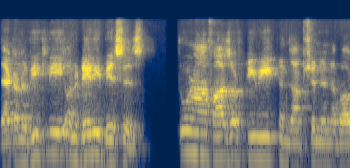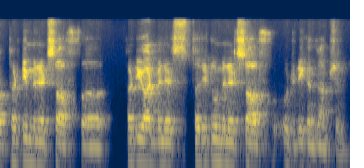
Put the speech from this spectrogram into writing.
that on a weekly on a daily basis two and a half hours of tv consumption and about 30 minutes of uh, 30 odd minutes, 32 minutes of OTT consumption.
